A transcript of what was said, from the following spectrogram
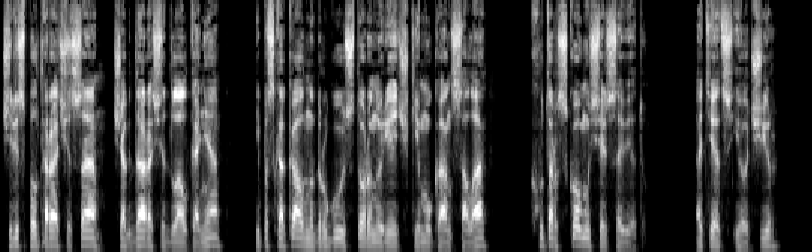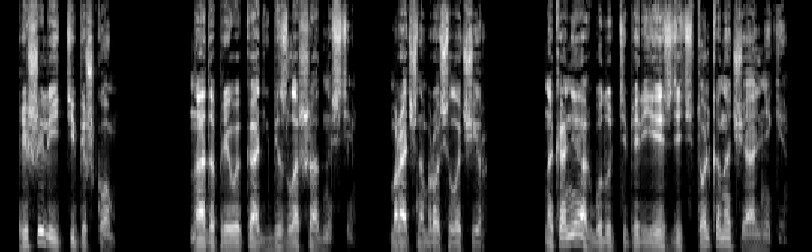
Через полтора часа Чагдар оседлал коня и поскакал на другую сторону речки Мукан-Сала к хуторскому сельсовету. Отец и Очир решили идти пешком. «Надо привыкать к безлошадности», — мрачно бросил Очир. «На конях будут теперь ездить только начальники».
